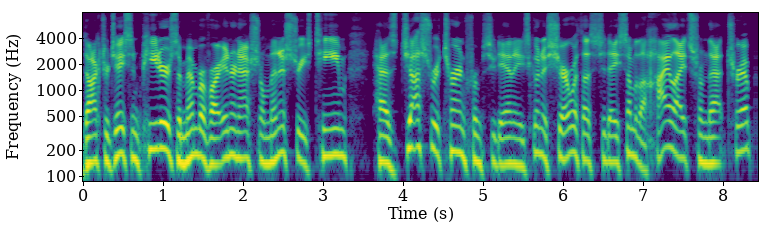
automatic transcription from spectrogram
Dr. Jason Peters, a member of our international ministries team, has just returned from Sudan, and he's going to share with us today some of the highlights from that trip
